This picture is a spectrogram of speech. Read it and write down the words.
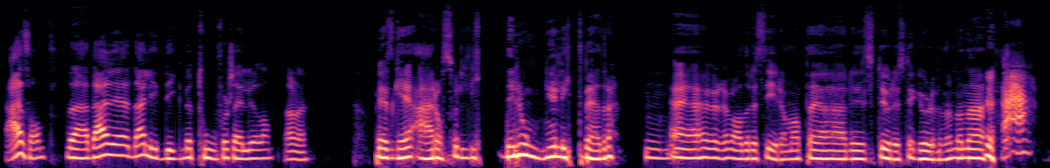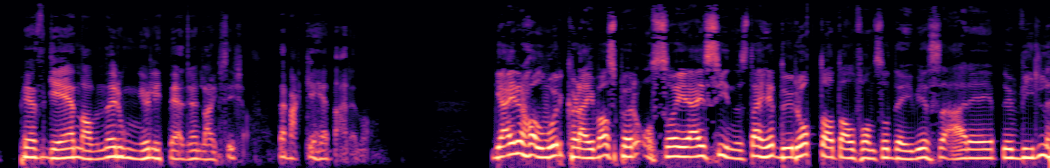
Det er sant. Det er, det, er, det er litt digg med to forskjellige land. Det er det. PSG er også litt Det runger litt bedre. Mm. Jeg, jeg hører hva dere sier om at det er de stureste gulvene, men eh, PSG-navnet runger litt bedre enn Leipzig. Altså. De er ikke helt der ennå. Geir Halvor Kleiva spør også jeg synes det er helt rått at Alfonso Davies er et vill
